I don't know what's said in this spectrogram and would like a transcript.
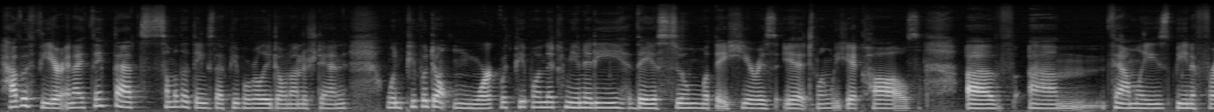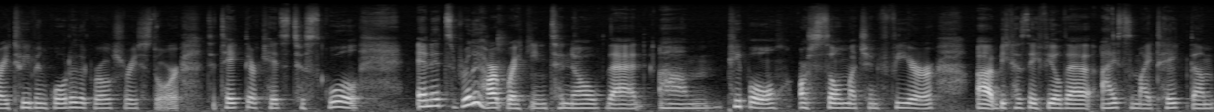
have a fear. And I think that's some of the things that people really don't understand. When people don't work with people in the community, they assume what they hear is it. When we get calls of um, families being afraid to even go to the grocery store, to take their kids to school, and it's really heartbreaking to know that um, people are so much in fear uh, because they feel that ICE might take them,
